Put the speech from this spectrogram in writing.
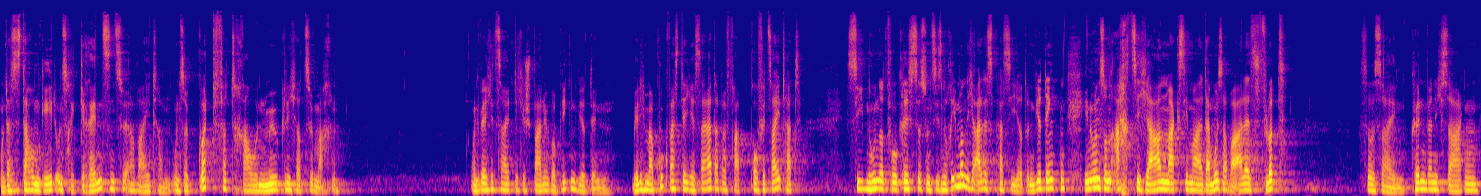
Und dass es darum geht, unsere Grenzen zu erweitern, unser Gottvertrauen möglicher zu machen. Und welche zeitliche Spanne überblicken wir denn? Wenn ich mal gucke, was der Jesaja da prophezeit hat, 700 vor Christus und es ist noch immer nicht alles passiert. Und wir denken in unseren 80 Jahren maximal, da muss aber alles flott so sein. Können wir nicht sagen,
